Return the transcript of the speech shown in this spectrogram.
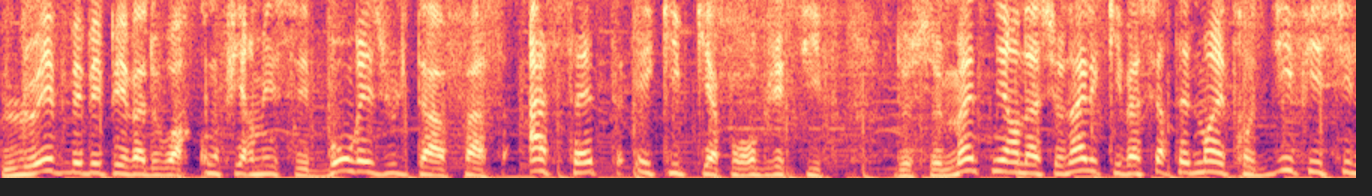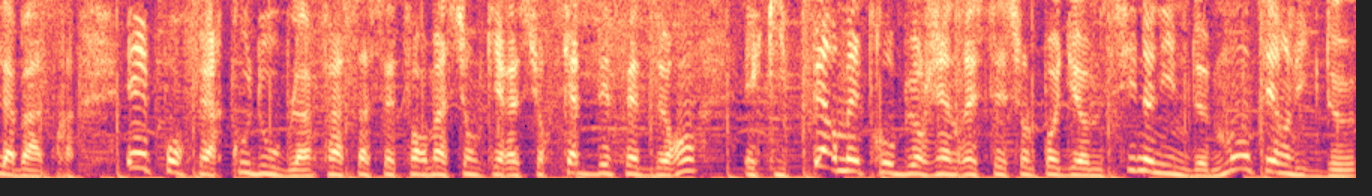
Le FBBP va devoir confirmer ses bons résultats face à cette équipe qui a pour objectif de se maintenir en national et qui va certainement être difficile à battre. Et pour faire coup double hein, face à cette formation qui reste sur 4 défaites de rang et qui permettra aux Burgiens de rester sur le podium synonyme de monter en Ligue 2,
